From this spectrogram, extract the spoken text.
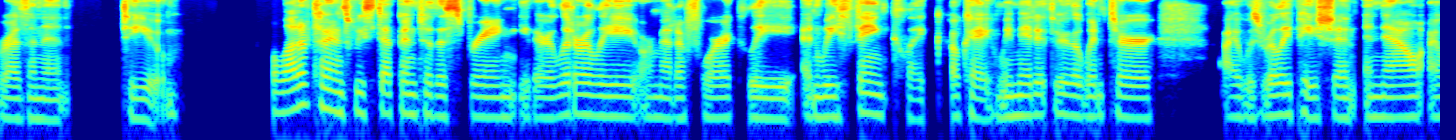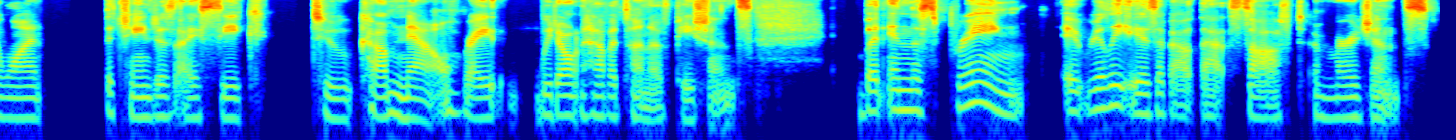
resonant to you. A lot of times we step into the spring, either literally or metaphorically, and we think, like, okay, we made it through the winter. I was really patient, and now I want the changes I seek to come now, right? We don't have a ton of patience. But in the spring, it really is about that soft emergence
